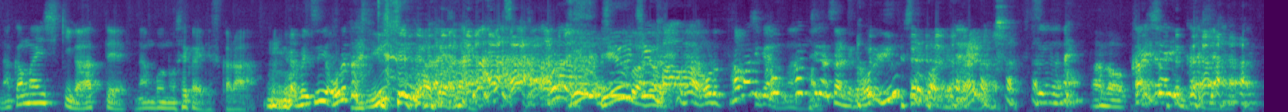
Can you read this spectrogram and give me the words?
仲間意識があってなんぼの世界ですから、いや別に俺たち YouTuber ではない。YouTuber は俺たまに勘違いしたんだけど、俺 YouTuber じゃないの普通のね、あの、会社員会社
